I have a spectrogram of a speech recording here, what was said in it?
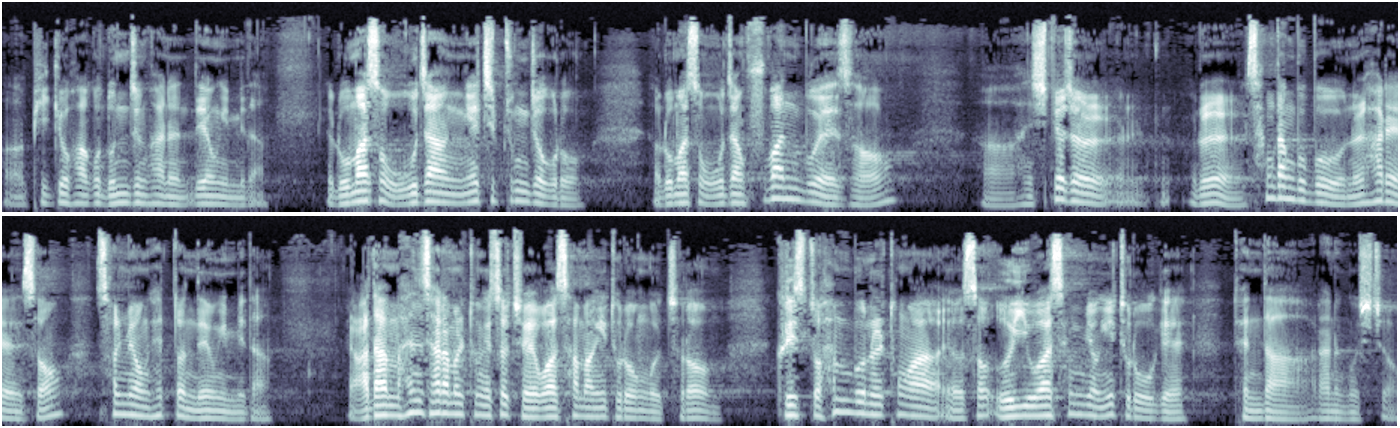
어, 비교하고 논증하는 내용입니다. 로마서 5장에 집중적으로 로마서 5장 후반부에서 어, 한 10여 절을 상당 부분을 할애해서 설명했던 내용입니다. 아담 한 사람을 통해서 죄와 사망이 들어온 것처럼 그리스도 한 분을 통하여서 의와 생명이 들어오게 된다라는 것이죠.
